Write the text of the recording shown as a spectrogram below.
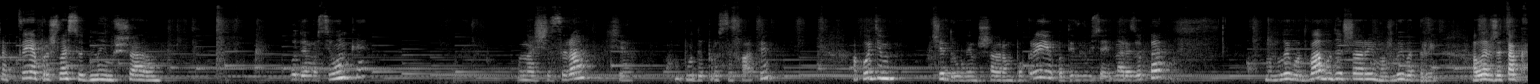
Так, це я пройшлась одним шаром водоемульсіонки. Вона ще сира, ще буде просихати. А потім ще другим шаром покрию, подивлюся на результат. Можливо, два буде шари, можливо, три. Але вже так,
